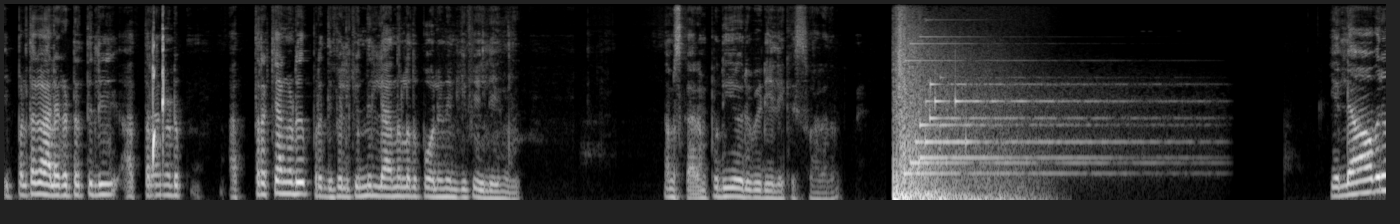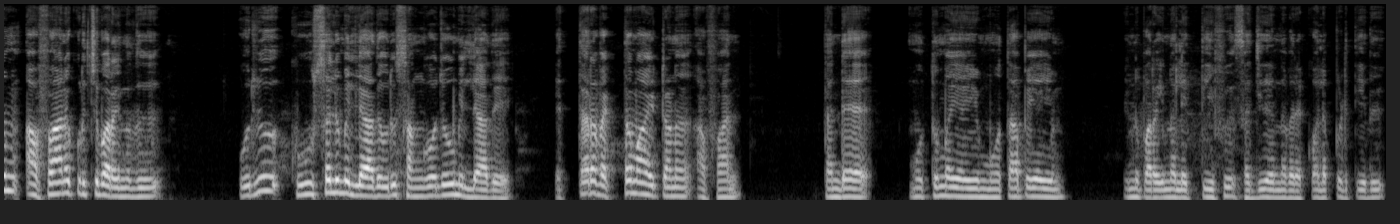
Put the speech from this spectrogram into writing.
ഇപ്പോഴത്തെ കാലഘട്ടത്തിൽ അത്ര അങ്ങോട്ട് അത്രയ്ക്ക് അങ്ങോട്ട് പ്രതിഫലിക്കുന്നില്ല എന്നുള്ളത് പോലെയാണ് എനിക്ക് ഫീൽ ചെയ്യുന്നത്. നമസ്കാരം. പുതിയൊരു വീഡിയോയിലേക്ക് സ്വാഗതം. എല്ലാവരും അഫാനെക്കുറിച്ച് പറയുന്നത് ഒരു കൂസലുമില്ലാതെ ഒരു സങ്കോചവുമില്ലാതെ എത്ര വ്യക്തമായിട്ടാണ് അഫാൻ തന്റെ മുത്തുമ്മയെയും മൂത്താപ്പയെയും എന്ന് പറയുന്ന ലത്തീഫ് സജിദ് എന്നവരെ കൊലപ്പെടുത്തിയത്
